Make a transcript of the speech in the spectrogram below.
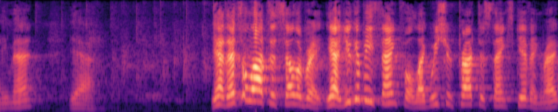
Amen? Yeah. Yeah, that's a lot to celebrate. Yeah, you could be thankful. Like we should practice Thanksgiving, right?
